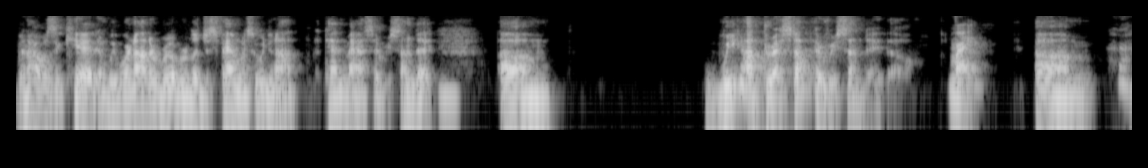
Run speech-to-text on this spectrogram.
when I was a kid, and we were not a real religious family, so we did not attend mass every Sunday. Mm. Um, we got dressed up every Sunday, though, Right. um, Huh.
